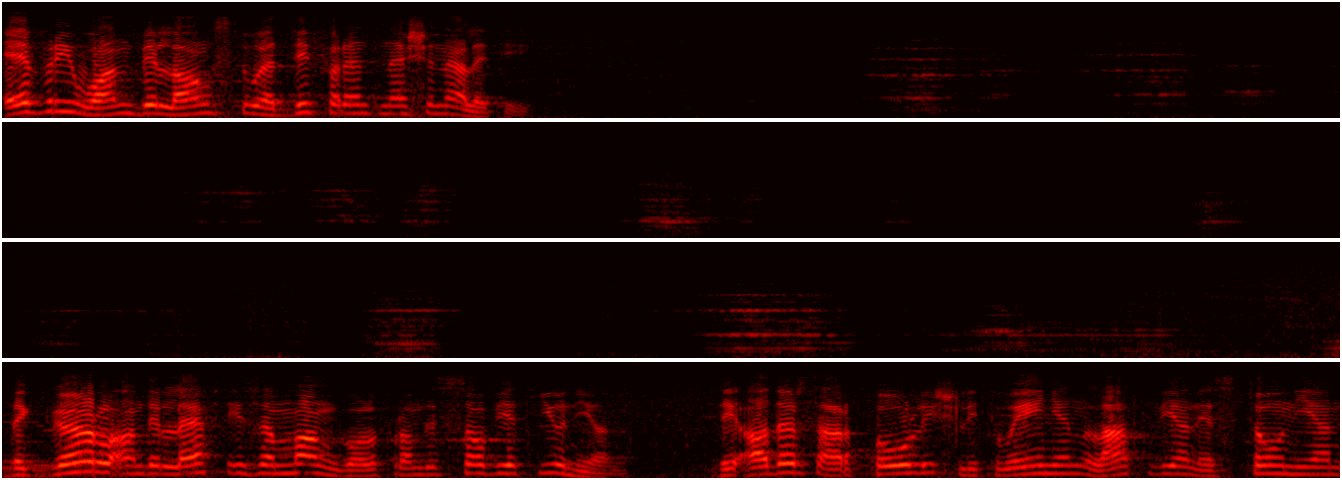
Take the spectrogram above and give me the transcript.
Everyone belongs to a different nationality. The girl on the left is a Mongol from the Soviet Union. The others are Polish, Lithuanian, Latvian, Estonian,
